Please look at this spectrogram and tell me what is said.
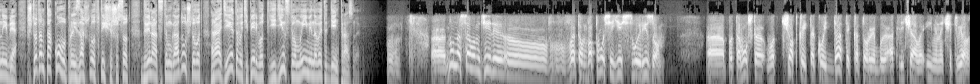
ноября. Что там такого произошло в 1612 году, что вот ради этого теперь вот единство мы именно в этот день празднуем? Угу. Ну, на самом деле, э, в этом вопросе есть свой резон. А, потому что вот четкой такой даты, которая бы отличала именно 4,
